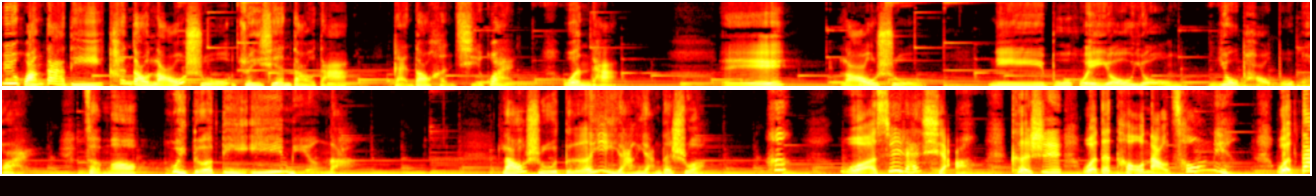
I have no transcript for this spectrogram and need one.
玉皇大帝看到老鼠最先到达，感到很奇怪，问他：“哎，老鼠，你不会游泳，又跑不快，怎么会得第一名呢？”老鼠得意洋洋地说。哼，我虽然小，可是我的头脑聪明，我当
